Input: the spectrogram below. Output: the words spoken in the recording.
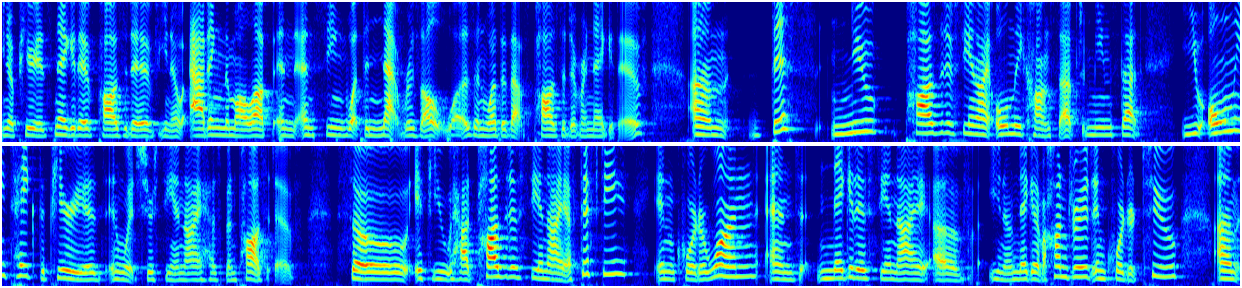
you know, periods negative, positive, you know, adding them all up and, and seeing what the net result was and whether that's positive or negative. Um, this new positive CNI only concept means that you only take the periods in which your CNI has been positive. So if you had positive CNI of 50 in quarter one and negative CNI of you know negative 100 in quarter two, um,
